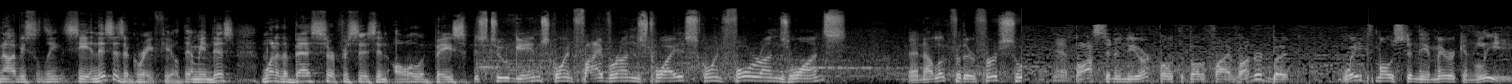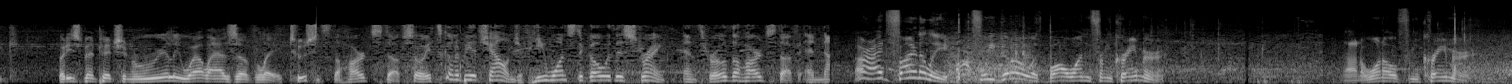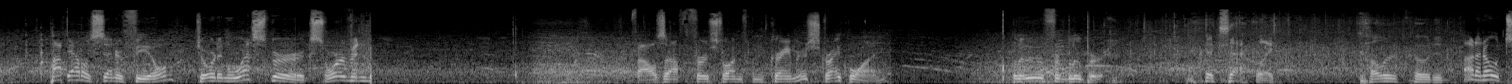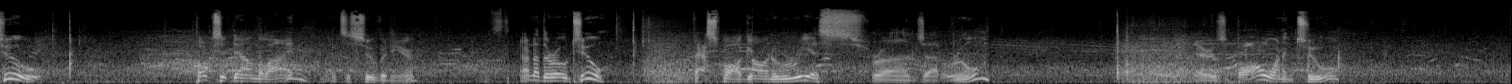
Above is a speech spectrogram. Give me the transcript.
can obviously see, and this is a great field. I mean, this one of the best surfaces in all of baseball. His two games, scoring five runs twice, scoring four runs once. And now look for their first sweep. Yeah, Boston and New York both above 500, but way most in the American League. But he's been pitching really well as of late. Two it's the hard stuff. So it's going to be a challenge if he wants to go with his strength and throw the hard stuff and not. All right, finally, off we go with ball one from Kremer. On a 1 0 from Kremer. Popped out of center field. Jordan Westburg swerving. Fouls off the first one from Kremer. Strike one. Blue for blooper. Exactly. Color coded. On an 0 2. Pokes it down the line. That's a souvenir. Another 0 2. Fastball down. Urias runs out of room. There's ball one and two.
